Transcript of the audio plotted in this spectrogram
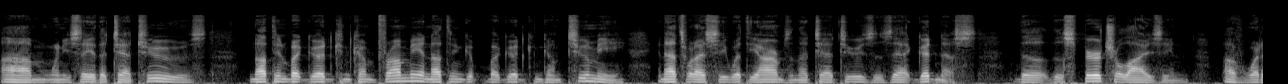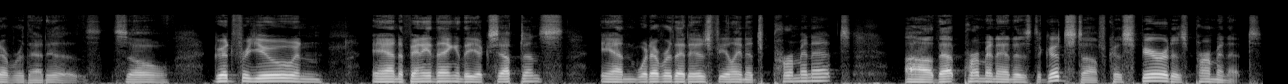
um, when you say the tattoos. Nothing but good can come from me, and nothing but good can come to me. And that's what I see with the arms and the tattoos is that goodness, the the spiritualizing of whatever that is. So good for you, and and if anything, the acceptance and whatever that is, feeling it's permanent. Uh, that permanent is the good stuff because spirit is permanent,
